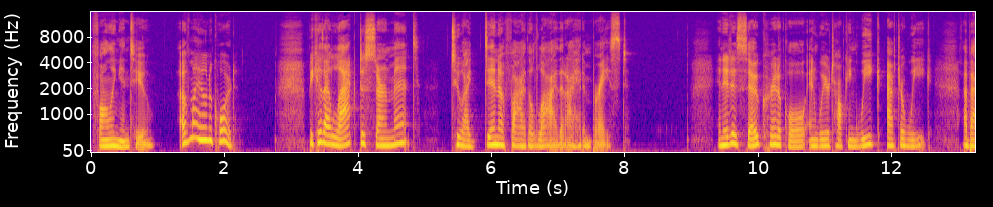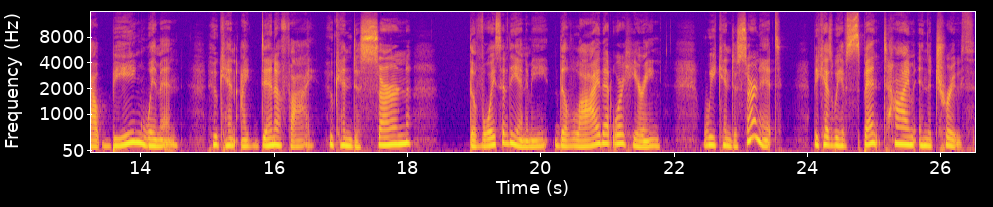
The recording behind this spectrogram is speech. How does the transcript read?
falling into of my own accord. Because I lacked discernment to identify the lie that I had embraced. And it is so critical, and we're talking week after week about being women who can identify, who can discern the voice of the enemy, the lie that we're hearing. We can discern it because we have spent time in the truth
